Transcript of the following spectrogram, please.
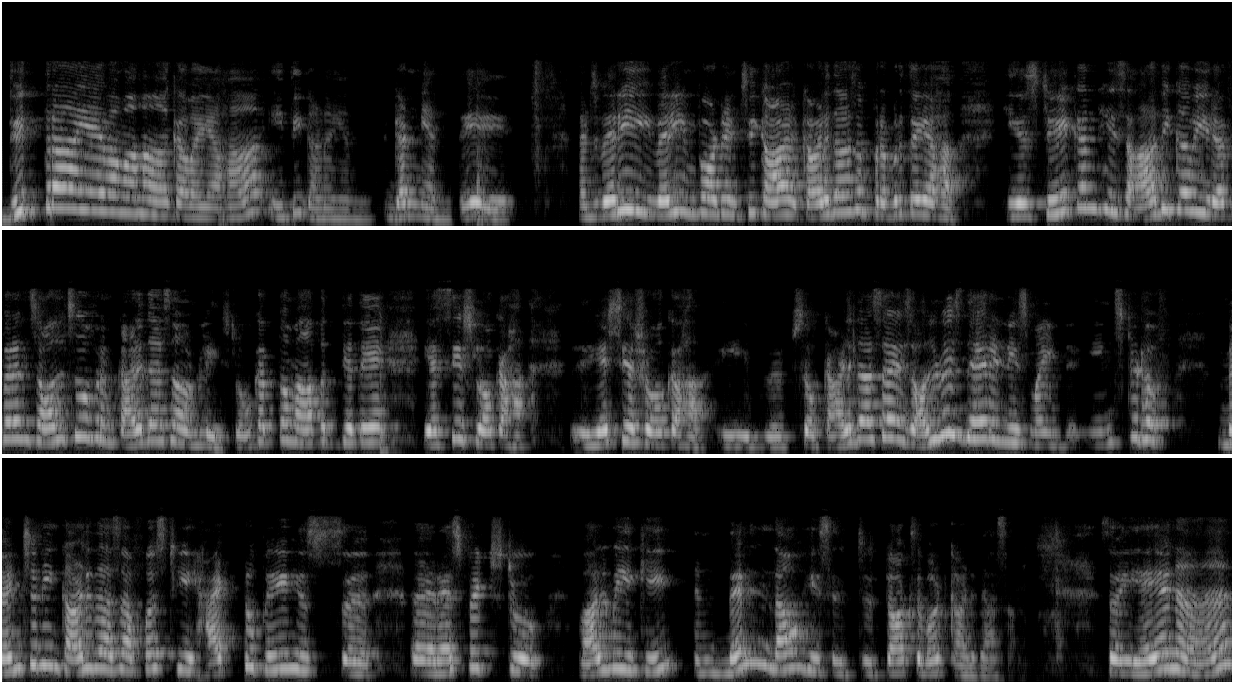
द्वित्रा एव महाकवयः इति गणयन् गण्यन्ते That's very, very important. See, Kalidasa Prabhutayah, he has taken his Adikavi reference also from Kalidasa only. Slokatvam apadyate yasya shlokaha, yasya shlokaha. So Kalidasa is always there in his mind. Instead of mentioning Kalidasa first, he had to pay his uh, uh, respects to Valmiki, and then now he talks about Kalidasa. So, yena,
